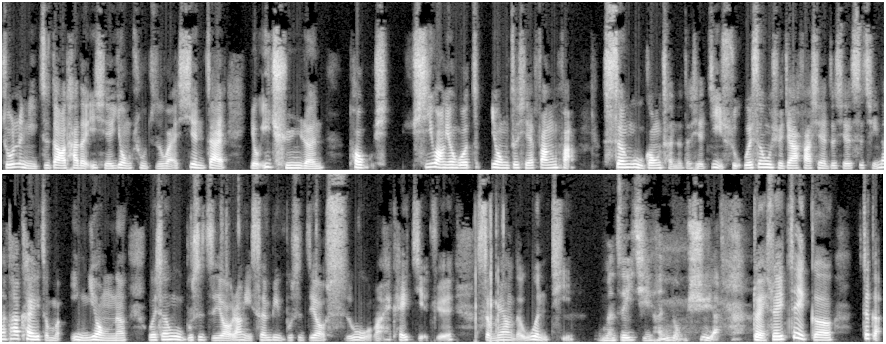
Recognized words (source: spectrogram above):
除了你知道它的一些用处之外，现在有一群人透希望用过用这些方法，生物工程的这些技术，微生物学家发现的这些事情，那它可以怎么应用呢？微生物不是只有让你生病，不是只有食物，我们还可以解决什么样的问题？我们这一期很永续啊，对，所以这个这个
